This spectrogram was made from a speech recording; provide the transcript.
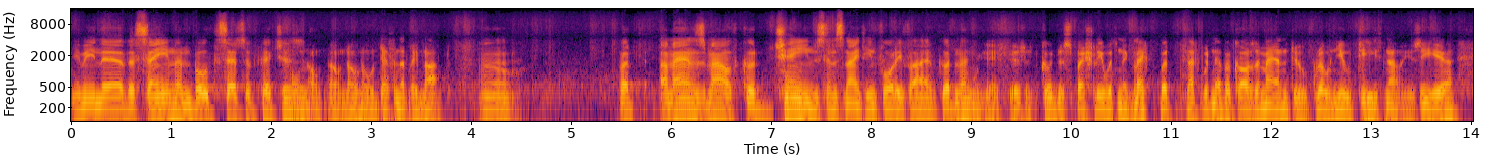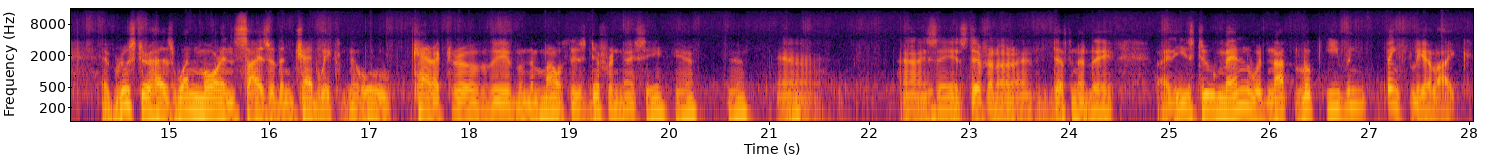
You mean they're the same in both sets of pictures? Oh, no, no, no, no, definitely not. Oh. But a man's mouth could change since 1945, couldn't it? Oh, yes, yes, it could, especially with neglect, but that would never cause a man to grow new teeth. Now, you see here, uh, Brewster has one more incisor than Chadwick. The whole character of the, the mouth is different, I see. Here, here. Yeah. Ah, I see. It's different, all right. Definitely. Why, these two men would not look even faintly alike.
